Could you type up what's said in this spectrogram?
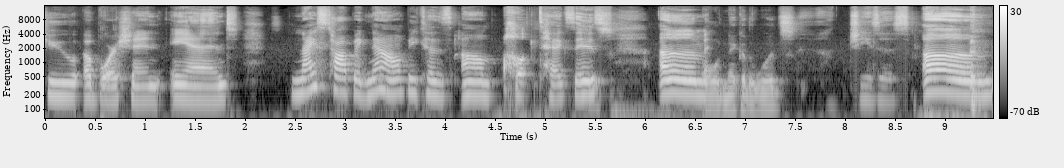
to abortion and nice topic now because um oh, Texas um Old neck of the woods. Jesus um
